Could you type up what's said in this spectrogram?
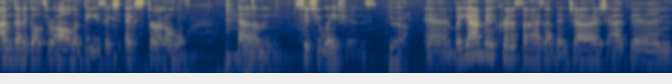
I'm gonna go through all of these ex- external um, situations. Yeah. And but yeah, I've been criticized, I've been judged, I've been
